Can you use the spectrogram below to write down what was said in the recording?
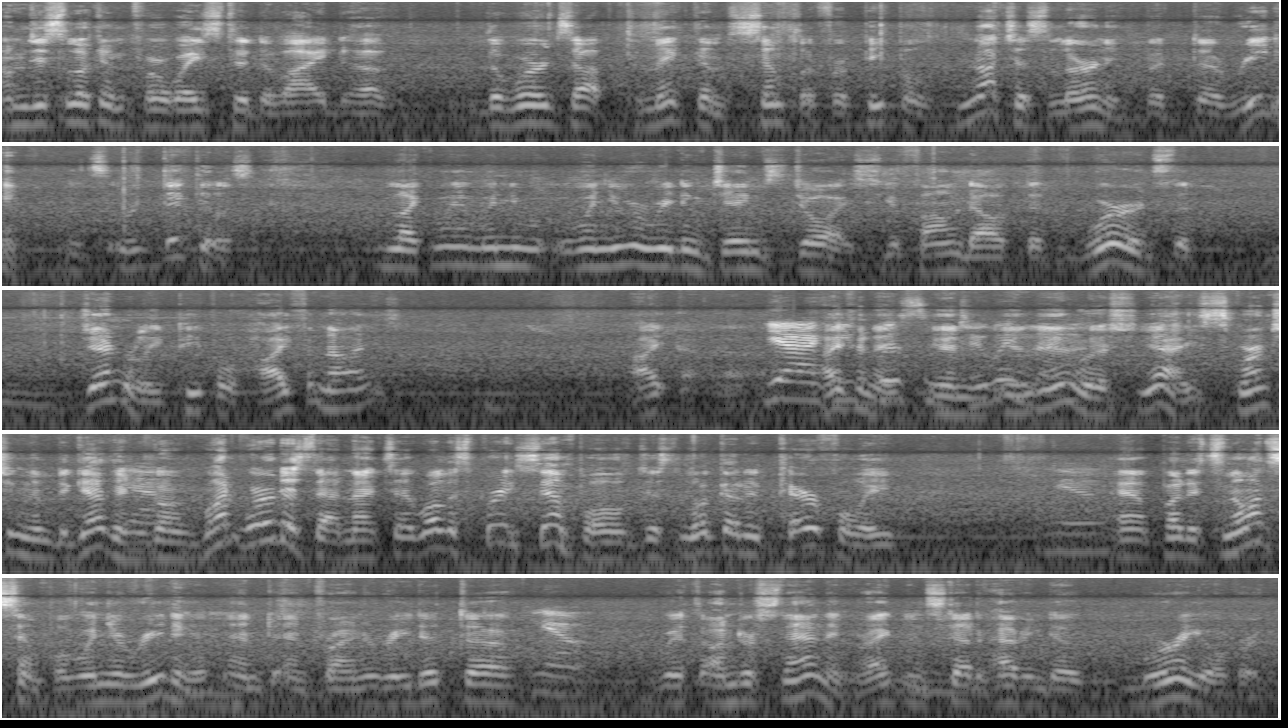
I'm just looking for ways to divide uh, the words up to make them simpler for people, not just learning but uh, reading. It's ridiculous. Like when, when you when you were reading James Joyce, you found out that words that generally people hyphenize. I, uh, Yeah, he hyphenate in, in that. English. Yeah, he's scrunching them together. And Yeah. you're going, what word is that? And I'd say, well, it's pretty simple. Just look at it carefully. Yeah. Uh, but it's not simple when you're reading it and, and trying to read it uh, Yeah. with understanding, right? Instead of having to worry over it.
